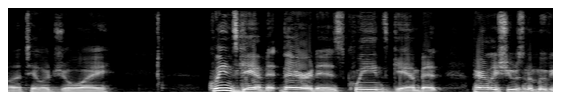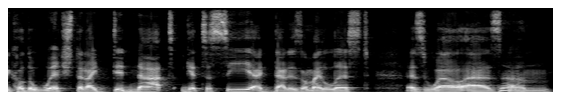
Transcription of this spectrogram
Anya Taylor Joy. Queen's Gambit. There it is. Queen's Gambit. Apparently, she was in a movie called The Witch that I did not get to see. I, that is on my list, as well as um,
